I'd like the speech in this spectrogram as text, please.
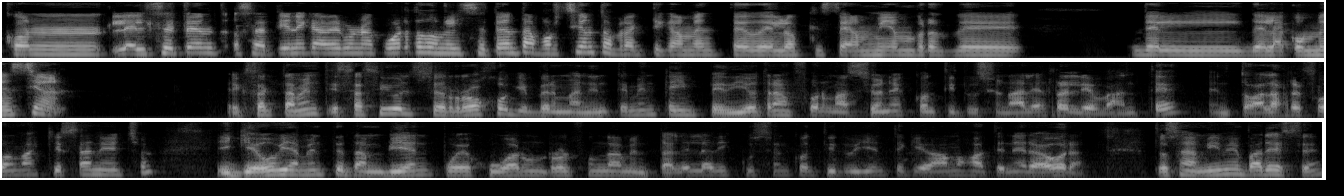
con, el 70, o sea, tiene que haber un acuerdo con el 70% prácticamente de los que sean miembros de, de la convención. Exactamente, ese ha sido el cerrojo que permanentemente ha impedido transformaciones constitucionales relevantes en todas las reformas que se han hecho y que obviamente también puede jugar un rol fundamental en la discusión constituyente que vamos a tener ahora. Entonces, a mí me parece,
